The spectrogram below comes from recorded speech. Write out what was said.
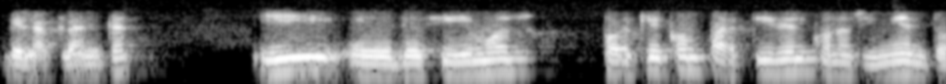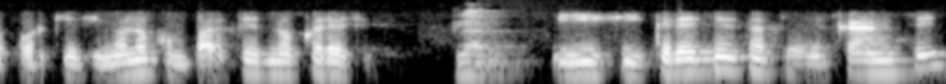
de la planta y eh, decidimos por qué compartir el conocimiento, porque si no lo compartes no creces. Claro. Y si creces a tu alcance,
